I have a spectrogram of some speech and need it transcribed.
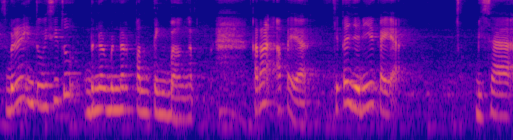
Sebenarnya intuisi tuh bener-bener penting banget. Karena apa ya? Kita jadinya kayak bisa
